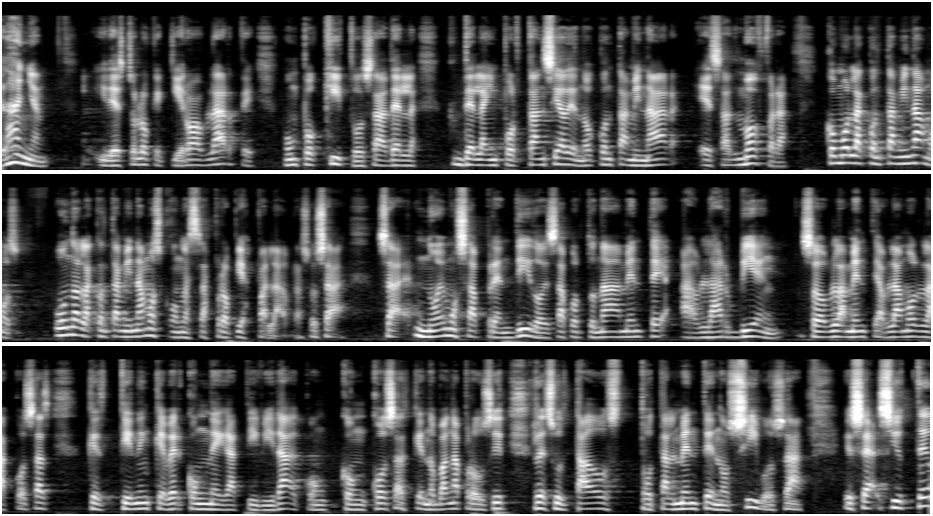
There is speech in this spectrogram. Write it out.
dañan. Y de esto es lo que quiero hablarte un poquito, o sea, de la importancia de no contaminar esa atmósfera. ¿Cómo la contaminamos? Uno la contaminamos con nuestras propias palabras. O sea, o sea, no hemos aprendido desafortunadamente a hablar bien. Solamente hablamos las cosas que tienen que ver con negatividad, con, con cosas que nos van a producir resultados totalmente nocivos. O sea, o sea si, usted,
